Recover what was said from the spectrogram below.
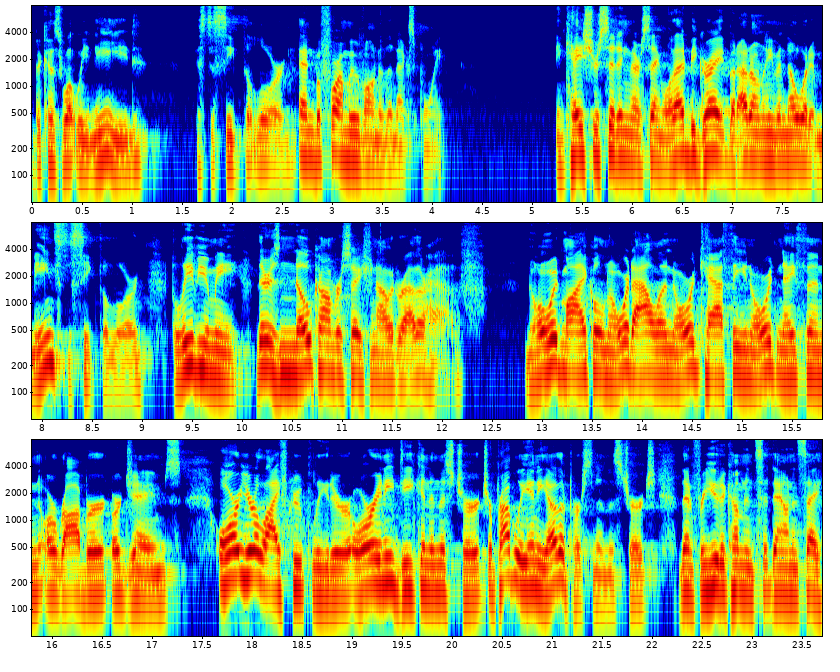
Because what we need is to seek the Lord. And before I move on to the next point, in case you're sitting there saying, well, that'd be great, but I don't even know what it means to seek the Lord, believe you me, there is no conversation I would rather have nor would Michael, nor would Alan, nor would Kathy, nor would Nathan, or Robert, or James, or your life group leader, or any deacon in this church, or probably any other person in this church, than for you to come and sit down and say,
